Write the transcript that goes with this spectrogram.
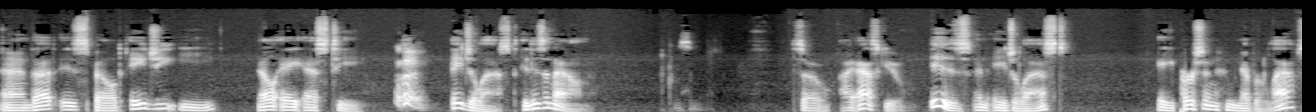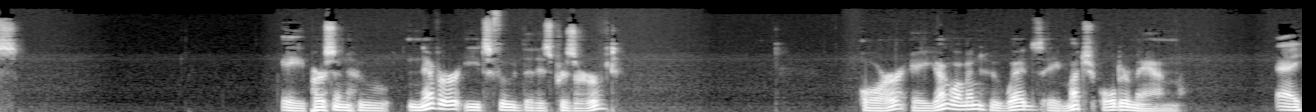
and that is spelled A G E L A S T. Agelast. It is a noun. So I ask you: Is an agelast a person who never laughs? A person who never eats food that is preserved? or a young woman who weds a much older man. A.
